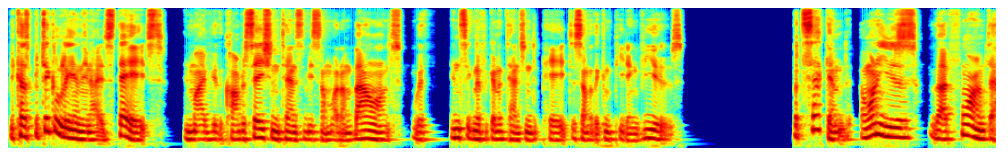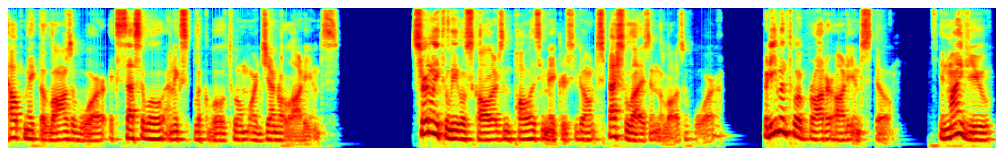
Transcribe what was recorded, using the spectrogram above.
Because, particularly in the United States, in my view, the conversation tends to be somewhat unbalanced, with insignificant attention to pay to some of the competing views. But second, I want to use that forum to help make the laws of war accessible and explicable to a more general audience. Certainly to legal scholars and policymakers who don't specialize in the laws of war, but even to a broader audience still. In my view,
